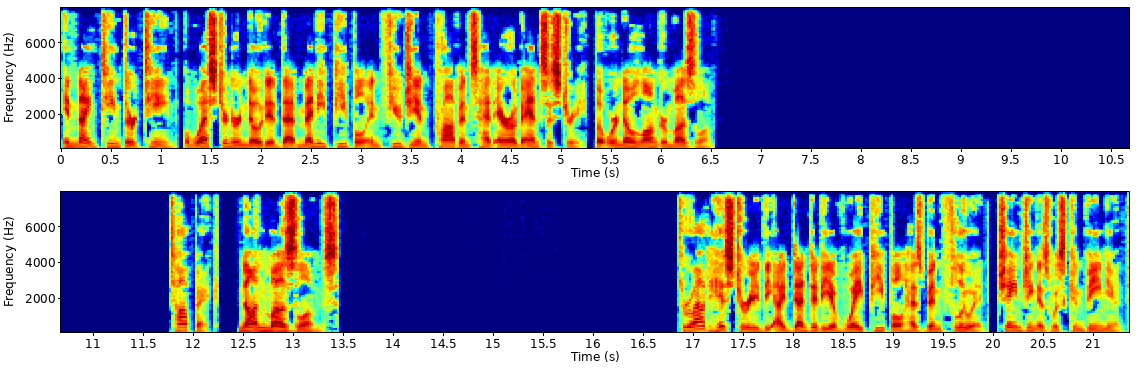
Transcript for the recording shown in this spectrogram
In 1913, a Westerner noted that many people in Fujian province had Arab ancestry, but were no longer Muslim. Non-Muslims Throughout history the identity of Hui people has been fluid, changing as was convenient.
